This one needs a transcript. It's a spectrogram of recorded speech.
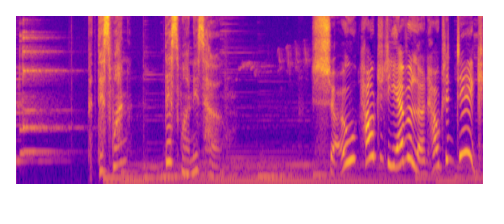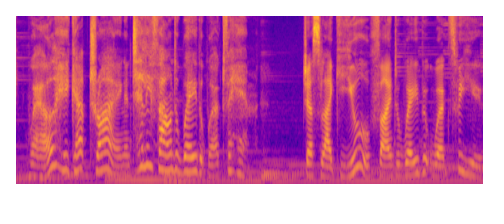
but this one? This one is home. So, how did he ever learn how to dig? Well, he kept trying until he found a way that worked for him. Just like you'll find a way that works for you.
